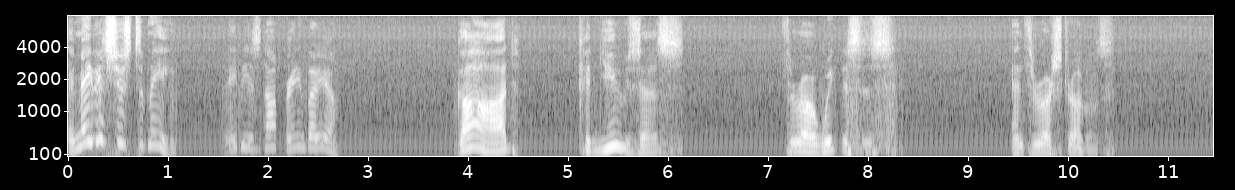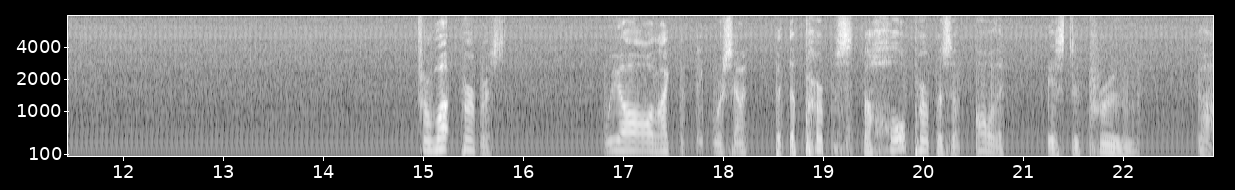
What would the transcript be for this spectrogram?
And maybe it's just to me. Maybe it's not for anybody else. God can use us through our weaknesses and through our struggles. For what purpose? We all like to think we're something, but the purpose, the whole purpose of all of it is to prove God.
